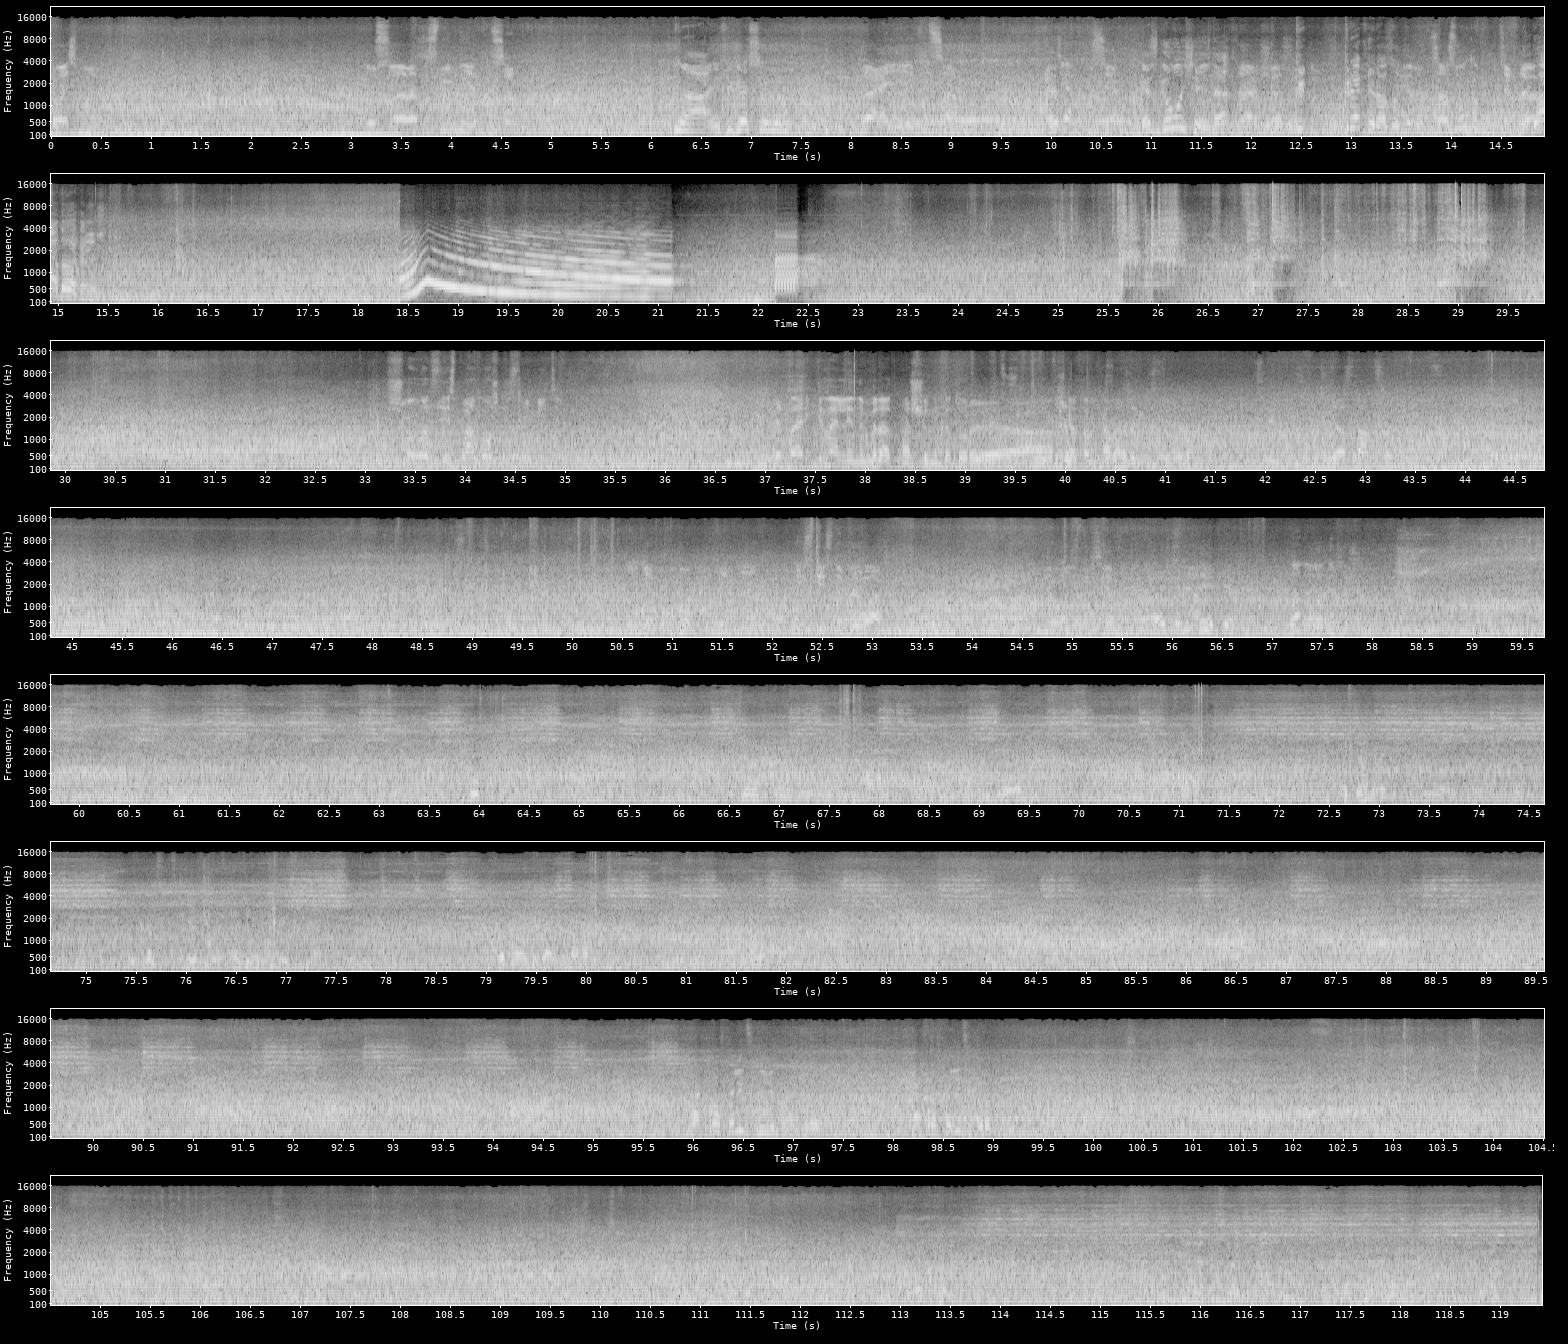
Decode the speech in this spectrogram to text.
98 Плюс а, засними этот сам. А, нифига себе. Да, и этот сам. Хотя гуся. СГУ еще да? Да, сейчас. К крякни разок. Со звуком у тебя. Да, да, да конечно. Подложки снимите. Это оригинальные номера от машины, которые, э, на которых она зарегистрирована. Для станции. Не, ну, естественно, приват. Ладно, ладно. Так просто лиц не видно, оперов. Так просто лиц оперов не видно.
